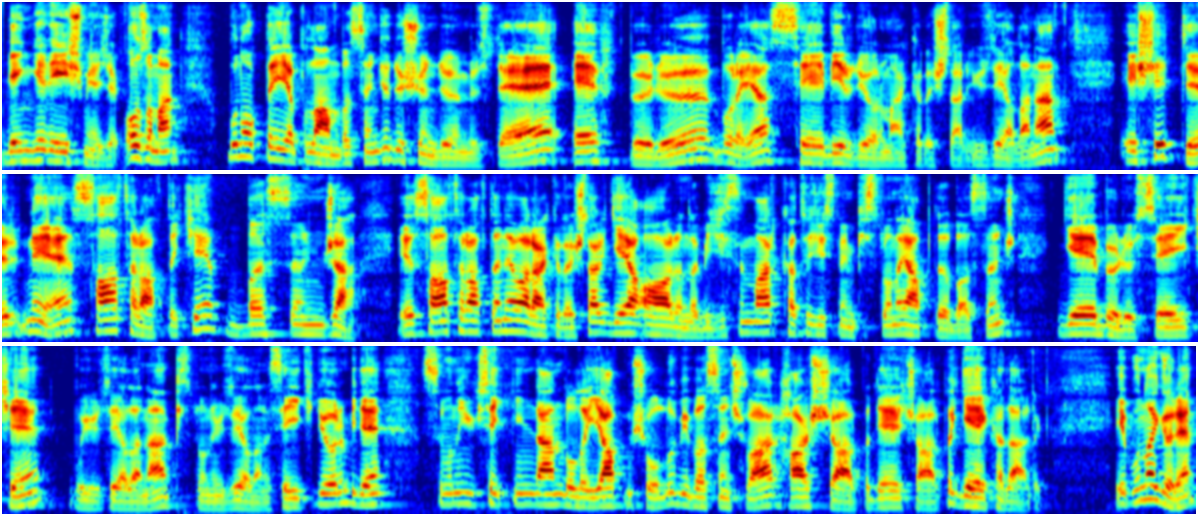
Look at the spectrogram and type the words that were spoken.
denge değişmeyecek. O zaman bu noktaya yapılan basıncı düşündüğümüzde F bölü buraya S1 diyorum arkadaşlar yüzey alana eşittir neye? Sağ taraftaki basınca. E, sağ tarafta ne var arkadaşlar? G ağırlığında bir cisim var. Katı cismin pistona yaptığı basınç G bölü S2 bu yüzey alana, pistonun yüzey alanı S2 diyorum. Bir de sıvının yüksekliğinden dolayı yapmış olduğu bir basınç var. H çarpı D çarpı G kadarlık. E buna göre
